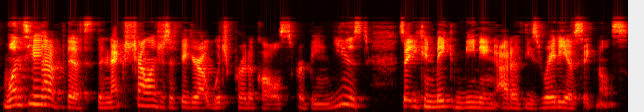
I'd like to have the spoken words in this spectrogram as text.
Once you have this, the next challenge is to figure out which protocols are being used so that you can make meaning out of these radio signals.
